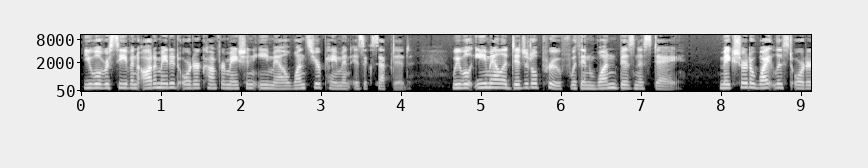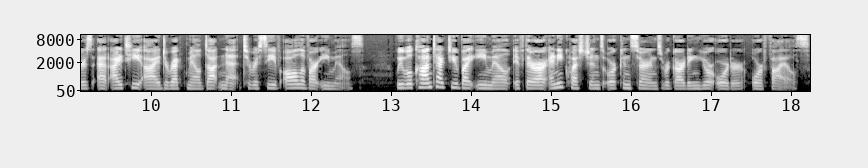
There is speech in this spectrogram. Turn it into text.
You will receive an automated order confirmation email once your payment is accepted. We will email a digital proof within one business day. Make sure to whitelist orders at itidirectmail.net to receive all of our emails. We will contact you by email if there are any questions or concerns regarding your order or files.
